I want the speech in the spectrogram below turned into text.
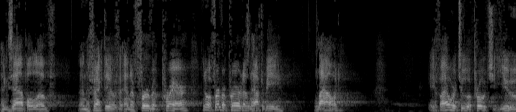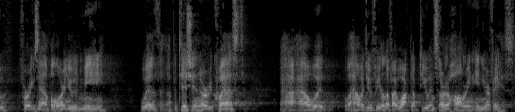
example of an effective and a fervent prayer. You know, a fervent prayer doesn't have to be loud. If I were to approach you, for example, or you, me, with a petition or request, how, how would, well, how would you feel if I walked up to you and started hollering in your face?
